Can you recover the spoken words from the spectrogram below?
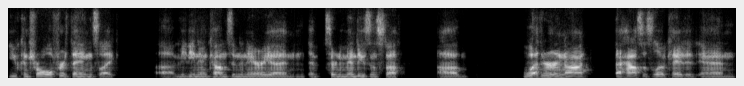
you control for things like uh, median incomes in an area and, and certain amenities and stuff, um, whether or not a house is located in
